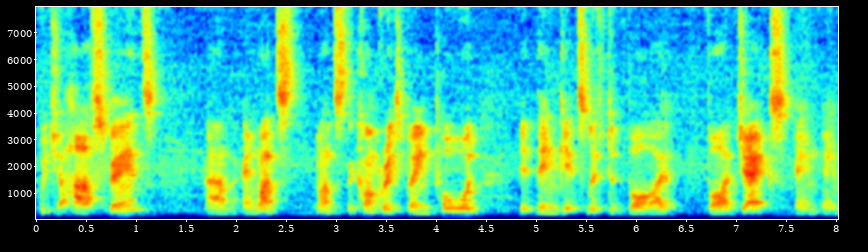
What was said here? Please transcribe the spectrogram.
which are half spans. Um, and once once the concrete's been poured, it then gets lifted by by jacks and, and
